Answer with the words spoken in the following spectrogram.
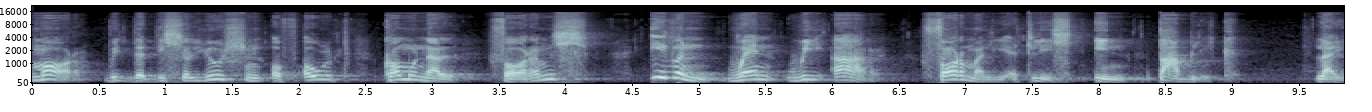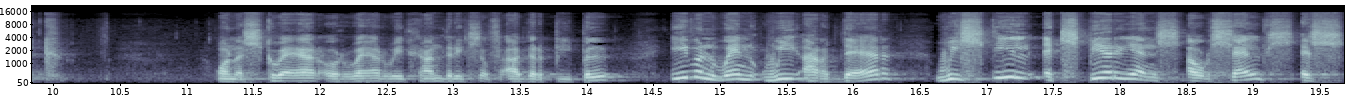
more with the dissolution of old communal forums, even when we are, formally at least, in public, like on a square or where with hundreds of other people, even when we are there, we still experience ourselves as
